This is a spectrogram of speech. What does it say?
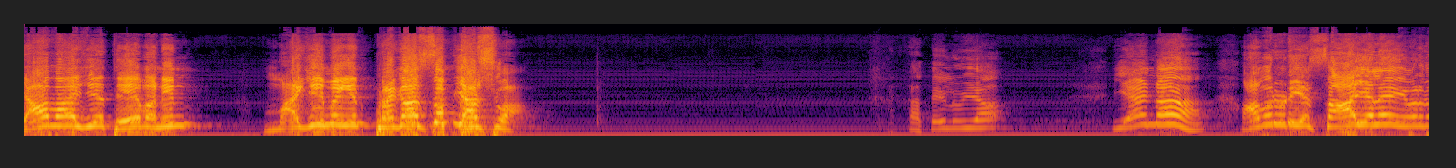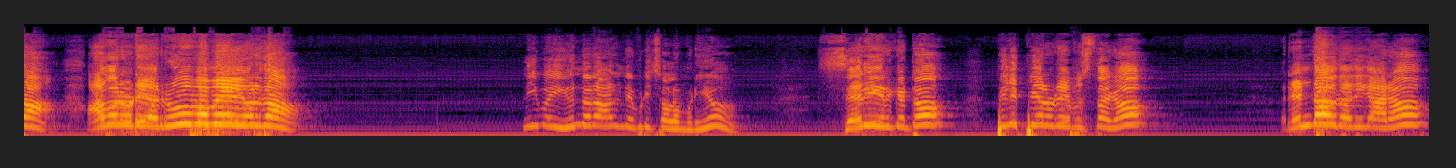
யாவாகிய தேவனின் மகிமையின் பிரகாசம் யாஷ்வா. ஏன்னா அவருடைய சாயலே இவர்தான். அவருடைய ரூபமே இவர்தான். நீ போய் இன்னொரு ஆள்னு எப்படி சொல்ல முடியும்? சரி இருக்கட்டும். பிலிப்பியருடைய புஸ்தகம் ரெண்டாவது அதிகாரம்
